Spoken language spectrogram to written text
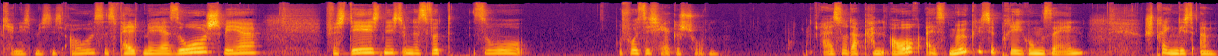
kenne ich mich nicht aus, es fällt mir ja so schwer, verstehe ich nicht. Und es wird so vor sich hergeschoben. Also da kann auch als mögliche Prägung sein, streng dich an.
